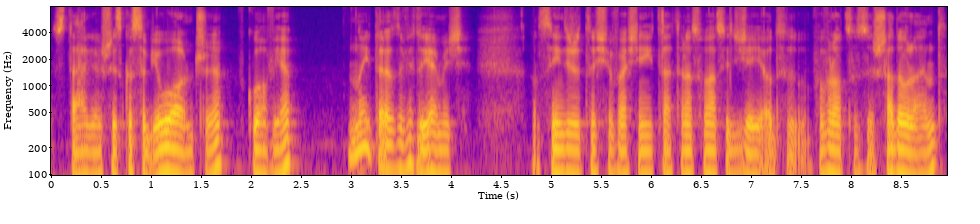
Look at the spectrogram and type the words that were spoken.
Starger wszystko sobie łączy w głowie. No i teraz dowiadujemy się od Cindy, że to się właśnie ta transformacja dzieje od powrotu z Shadowland.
